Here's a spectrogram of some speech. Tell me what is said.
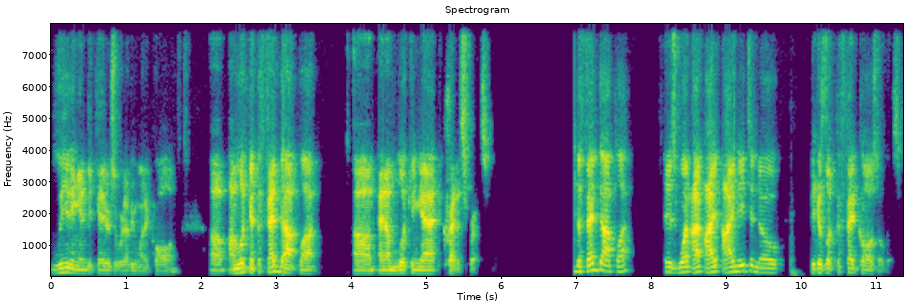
leading indicators or whatever you want to call them. Um, I'm looking at the Fed dot plot um, and I'm looking at credit spreads. The Fed dot plot is what I, I, I need to know because look, the Fed caused all this.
